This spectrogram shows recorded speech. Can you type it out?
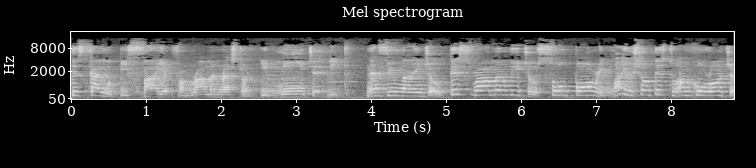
This guy would be fired from ramen restaurant immediately. Nephew Nigel, this ramen video so boring. Why you show this to Uncle Roger?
